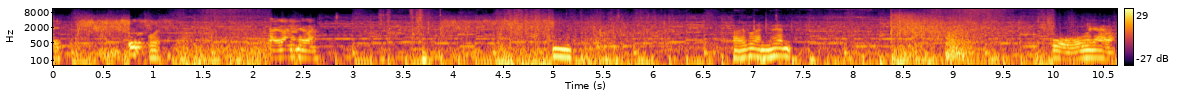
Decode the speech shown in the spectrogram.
เฮ้ยปึ๊บโอ้ยถอยก่อนถอยก่อนถอยเพื่อนเพื่อนโอ้โหไม่ได้ปะ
